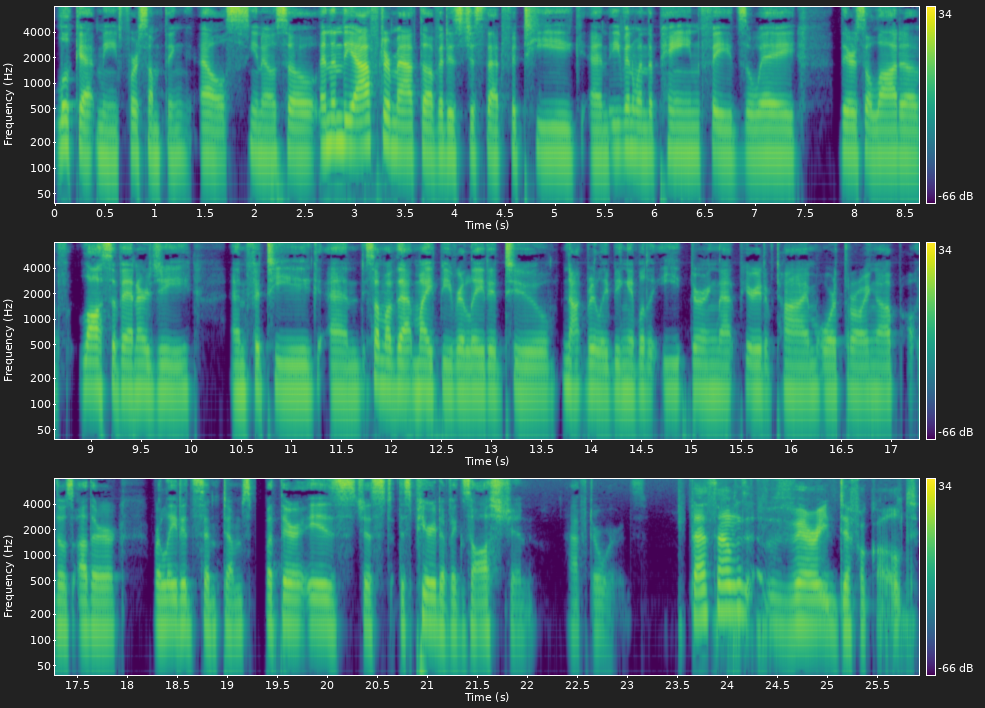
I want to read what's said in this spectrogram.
look at me for something else, you know? So, and then the aftermath of it is just that fatigue. And even when the pain fades away, there's a lot of loss of energy and fatigue. And some of that might be related to not really being able to eat during that period of time or throwing up, those other related symptoms. But there is just this period of exhaustion afterwards. That sounds very difficult.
